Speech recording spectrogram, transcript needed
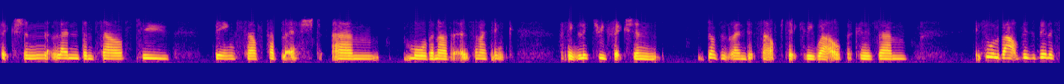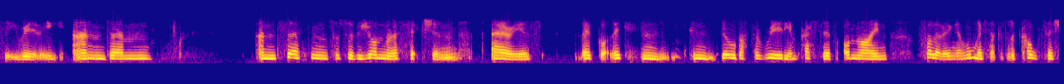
fiction that lend themselves to being self-published um, more than others, and I think I think literary fiction doesn't lend itself particularly well because um, it's all about visibility, really, and um, and certain sort of genre fiction areas. They've got they can can build up a really impressive online following, almost like a sort of cultish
